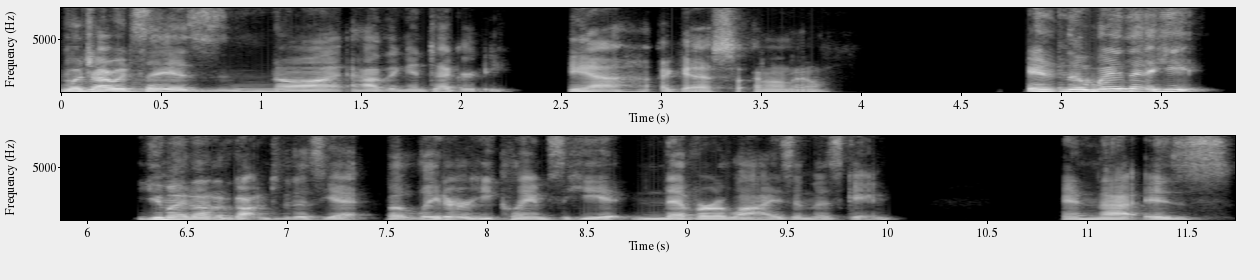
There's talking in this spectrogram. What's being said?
which I would say is not having integrity. Yeah, I guess. I don't know. In the way that he, you might not have gotten to this yet, but later he claims he never lies in this game. And that is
